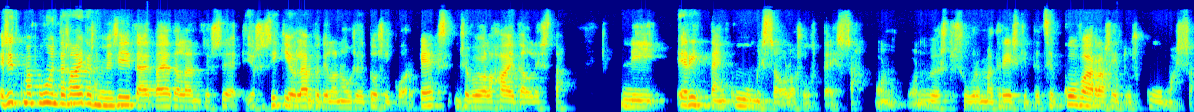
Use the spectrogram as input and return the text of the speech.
Ja sitten kun mä puhuin tässä aikaisemmin siitä, että ajatellaan, että jos se, jos se sikiön lämpötila nousee tosi korkeaksi, niin se voi olla haitallista, niin erittäin kuumissa olosuhteissa on, on myöskin suuremmat riskit, että se kova rasitus kuumassa.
